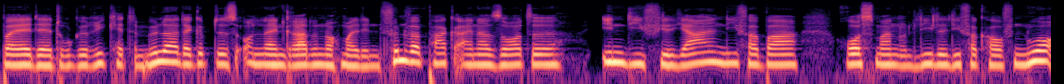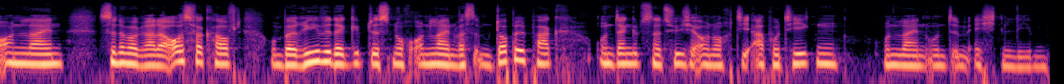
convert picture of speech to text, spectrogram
Bei der Drogeriekette Müller, da gibt es online gerade nochmal den Fünferpack einer Sorte in die Filialen lieferbar. Rossmann und Lidl, die verkaufen nur online, sind aber gerade ausverkauft. Und bei Rewe, da gibt es noch online was im Doppelpack. Und dann gibt es natürlich auch noch die Apotheken online und im echten Leben.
